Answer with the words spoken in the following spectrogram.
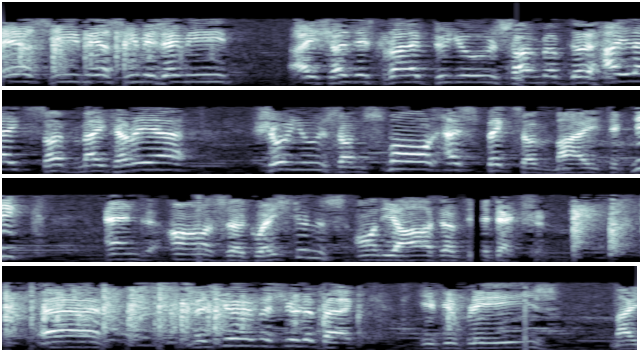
Merci, merci, mes amis. I shall describe to you some of the highlights of my career, show you some small aspects of my technique, and answer questions on the art of detection. Uh, Monsieur, Monsieur Lebec, if you please, my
